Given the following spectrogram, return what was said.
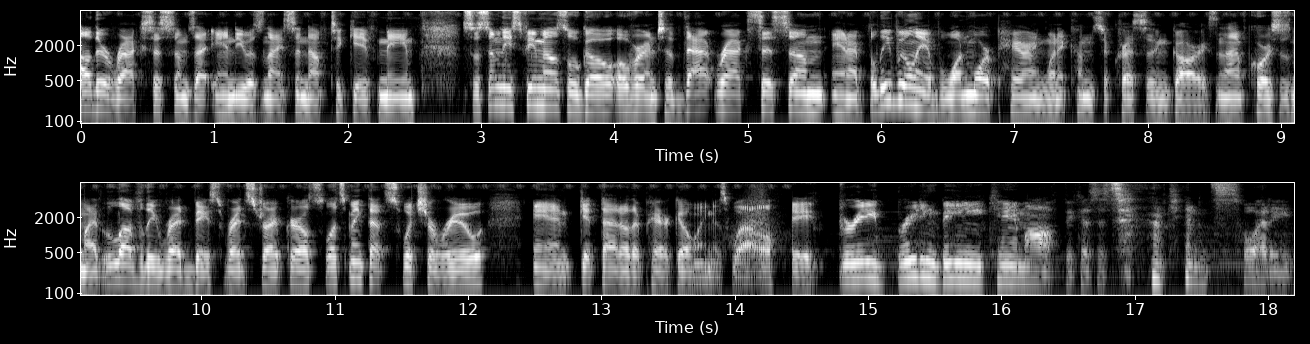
other rack systems that Andy was nice enough to give me. So some of these females will go over into that rack system, and I believe we only have one more pairing when it comes to Crested and Gargs, and that of course is my lovely red-based red stripe girl. So let's make that switcheroo and get that other pair going as well. Hey, breeding, breeding beanie came off because it's getting sweaty.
